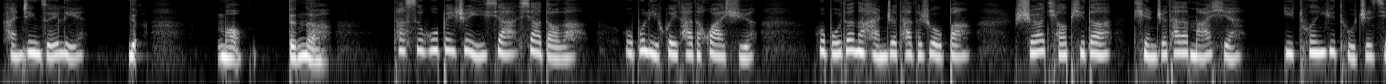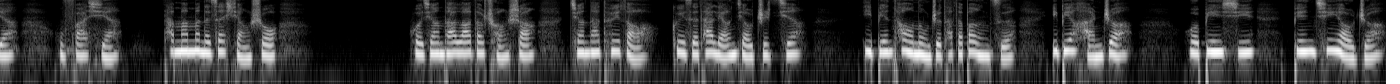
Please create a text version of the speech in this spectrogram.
含进嘴里。呀，猫，等等！他似乎被这一下吓到了。我不理会他的话语，我不断的含着他的肉棒，时而调皮的舔着他的马眼，一吞一吐之间，我发现他慢慢的在享受。我将他拉到床上，将他推倒，跪在他两脚之间，一边套弄着他的棒子，一边含着。我边吸边轻咬着，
